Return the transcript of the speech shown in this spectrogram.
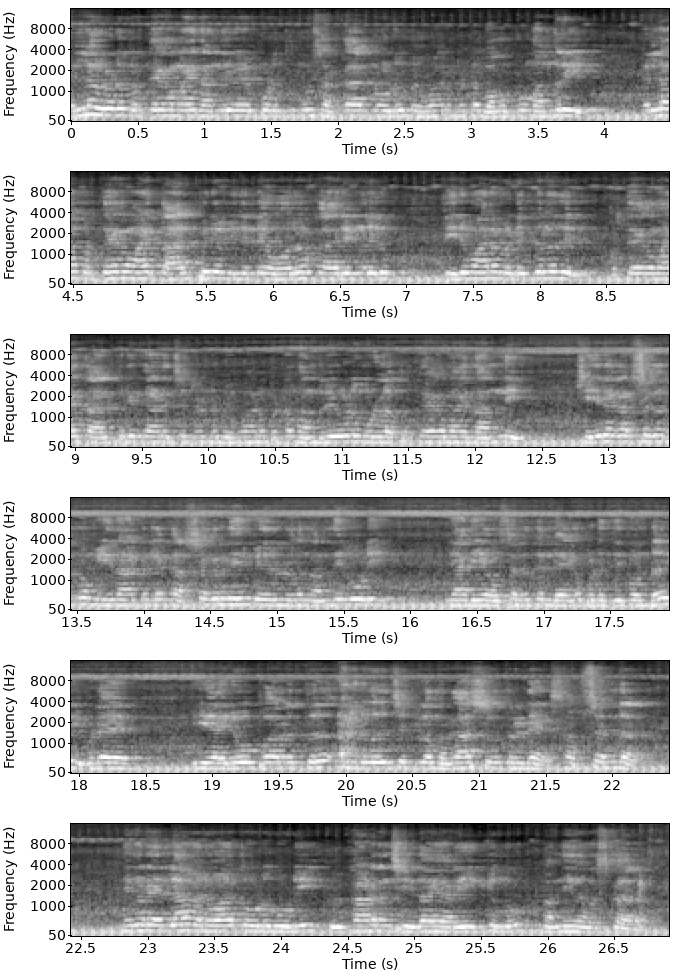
എല്ലാവരോടും പ്രത്യേകമായി നന്ദി രേഖപ്പെടുത്തുന്നു. സർക്കാരിനോടും ബഹുമാനപ്പെട്ട വകുപ്പ് മന്ത്രിയും എല്ലാം പ്രത്യേകമായ താല്പര്യം ഇതിന്റെ ഓരോ കാര്യങ്ങളിലും തീരുമാനമെടുക്കുന്നതിൽ പ്രത്യേകമായ താല്പര്യം കാണിച്ചിട്ടുണ്ട്. ബഹുമാനപ്പെട്ട മന്ത്രിയോടുമുള്ള പ്രത്യേകമായ നന്ദി. ക്ഷീര കർഷകർക്കും ഈ നാട്ടിലെ കർഷകരുടെയും പേരിലുള്ള നന്ദി കൂടി ഞാൻ ഈ അവസരത്തിൽ രേഖപ്പെടുത്തിക്കൊണ്ട് ഇവിടെ ഈ അരൂപ്പാറത്ത് അനുവദിച്ചിട്ടുള്ള മൃഗാശുപത്രിയുടെ സബ് സെന്റർ നിങ്ങളുടെ എല്ലാ അനുവാദത്തോടു കൂടി ഉദ്ഘാടനം ചെയ്തതായി അറിയിക്കുന്നു. നന്ദി നമസ്കാരം.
